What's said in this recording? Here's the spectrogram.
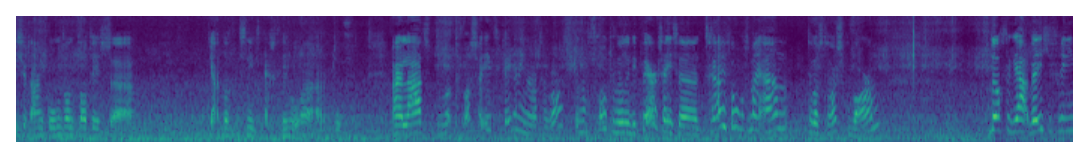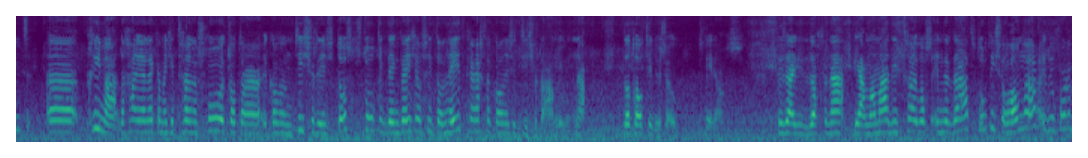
t-shirt aankomt. Want dat is ja, dat is niet echt heel uh, tof. Maar laatst, toen was er iets, ik weet niet meer wat er was. Toen op school, toen wilde die per se zijn trui volgens mij aan. Toen was het hartstikke warm. Toen dacht ik, ja, weet je vriend, uh, prima. Dan ga jij lekker met je trui naar school. Ik had, daar, ik had een t-shirt in zijn tas gestopt. Ik denk, weet je, als hij het dan heet krijgt, dan kan hij zijn t-shirt aandoen. Nou, dat had hij dus ook, smiddags. Toen zei hij de dag daarna, ja mama, die trui was inderdaad toch niet zo handig. Ik doe voordat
